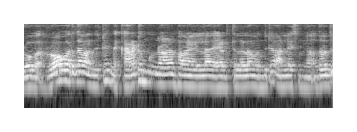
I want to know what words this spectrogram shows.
ரோவர் ரோவர் தான் வந்துட்டு இந்த கரடு முன்னான எல்லா இடத்துலலாம் வந்துட்டு அனலைஸ் பண்ணலாம் அதாவது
